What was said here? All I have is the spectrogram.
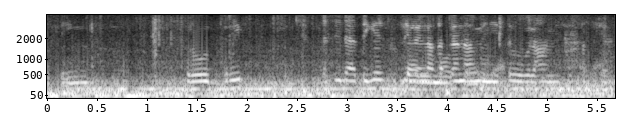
ating road trip. Kasi dati guys, nilalakad lang namin areas. ito. Wala kami sasakyan.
